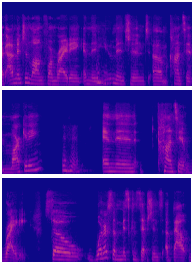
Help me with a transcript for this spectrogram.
like I mentioned long form writing, and then mm-hmm. you mentioned um, content marketing, mm-hmm. and then content writing. So, what are some misconceptions about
